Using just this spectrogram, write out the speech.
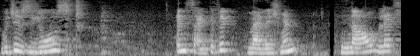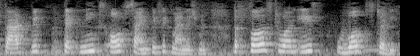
which is used in scientific management? Now let's start with techniques of scientific management. The first one is work study.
